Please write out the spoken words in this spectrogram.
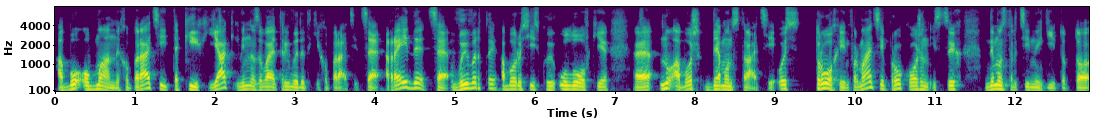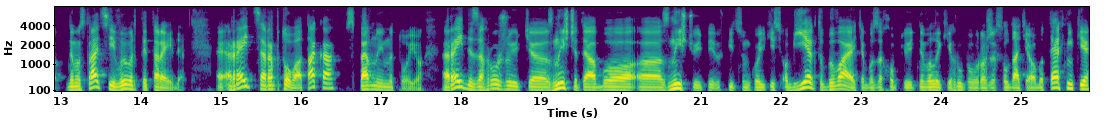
або обманних операцій, таких як він називає три види таких операцій: це рейди, це виверти або російської уловки, е, ну або ж демонстрації. Ось. Трохи інформації про кожен із цих демонстраційних дій, тобто демонстрації, виверти та рейди. Е, Рейд це раптова атака з певною метою. Рейди загрожують е, знищити або е, знищують в підсумку якийсь об'єкт, вбивають або захоплюють невеликі групи ворожих солдатів або техніки,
